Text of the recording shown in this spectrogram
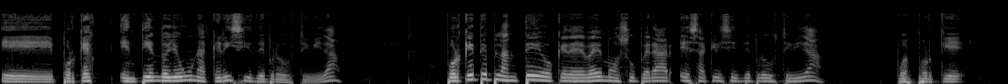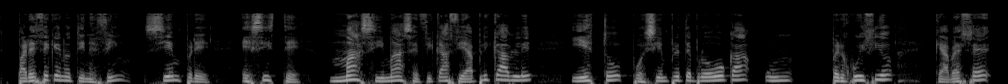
eh, porque es entiendo yo, una crisis de productividad. ¿Por qué te planteo que debemos superar esa crisis de productividad? Pues porque parece que no tiene fin, siempre existe más y más eficacia aplicable y esto pues siempre te provoca un perjuicio que a veces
